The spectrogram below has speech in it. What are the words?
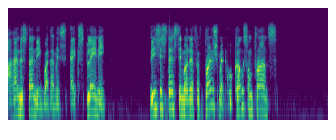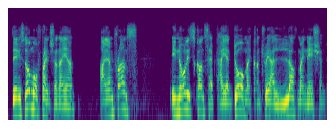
are understanding what I'm explaining. This is testimony of a Frenchman who comes from France. There is no more French than I am. I am France in all its concept. I adore my country. I love my nation.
